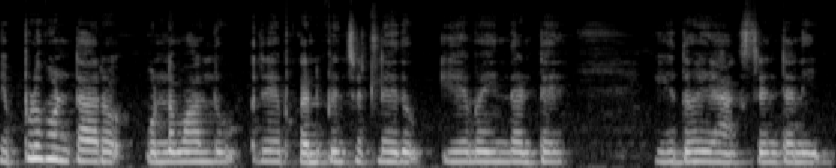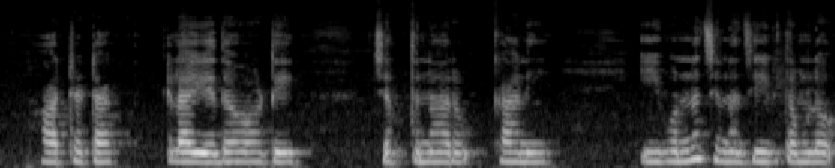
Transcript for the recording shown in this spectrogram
ఎప్పుడు ఉంటారో ఉన్నవాళ్ళు రేపు కనిపించట్లేదు. ఏమైందంటే ఏదో యాక్సిడెంట్ అని హార్ట్ అటాక్ ఇలా ఏదో ఒకటి చెప్తున్నారు. కానీ ఈ ఉన్న చిన్న జీవితంలో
